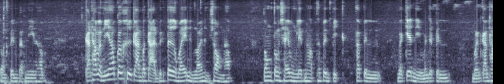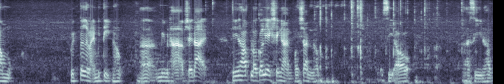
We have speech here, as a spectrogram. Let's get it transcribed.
ต้องเป็นแบบนี้นะครับ การทำแบบนี้ครับก็คือการประกาศเวกเตอร์ไว้หนึ่งร้อยหนึ่งช่องนะครับ ต้องต้องใช้วงเล็บนะครับ ถ้าเป็นปิกถ้าเป็นบักเก็ตนี่มันจะเป็นเหมือนการทำเวกเตอร์หลายมิตินะครับอ่ามีปัญหาใช้ได้ ทีนี้ครับเราก็เรียกใช้งานฟังก์ชันนะครับ c out rc นะครับ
